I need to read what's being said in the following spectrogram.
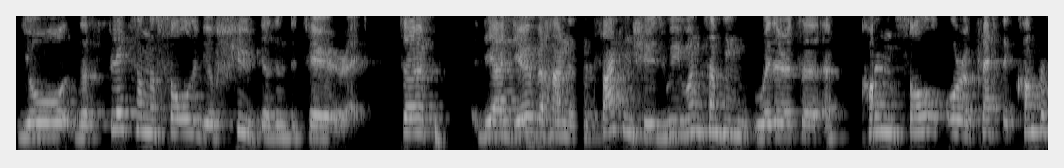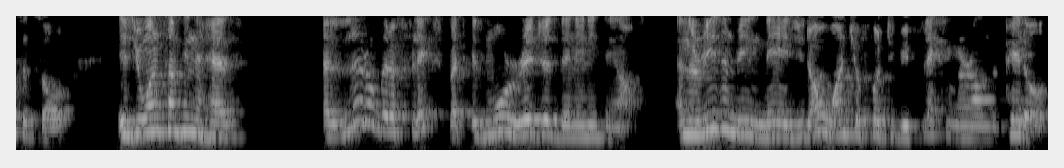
your, the flex on the sole of your shoe doesn't deteriorate. So the idea behind the cycling shoes, we want something, whether it's a, a carbon sole or a plastic composite sole, is you want something that has a little bit of flex, but is more rigid than anything else. And the reason being there is you don't want your foot to be flexing around the pedal,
